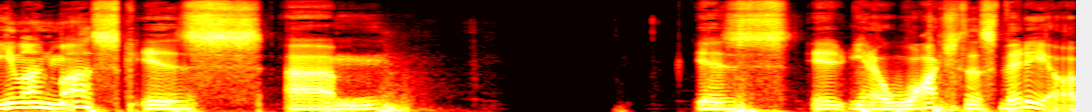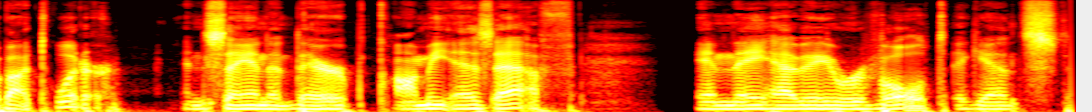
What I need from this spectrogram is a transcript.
Elon Musk is um, is you know watch this video about Twitter and saying that they're commie as f, and they have a revolt against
